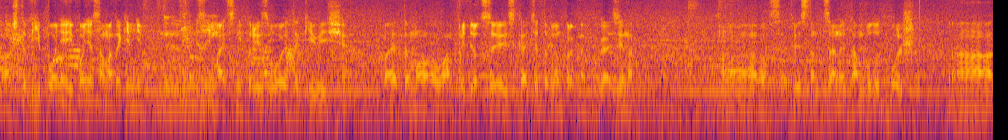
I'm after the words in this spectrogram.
потому что в Японии, Япония сама таким не, не занимается, не производит такие вещи. Поэтому вам придется искать это в импортных магазинах. Э, соответственно, цены там будут больше. Э,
